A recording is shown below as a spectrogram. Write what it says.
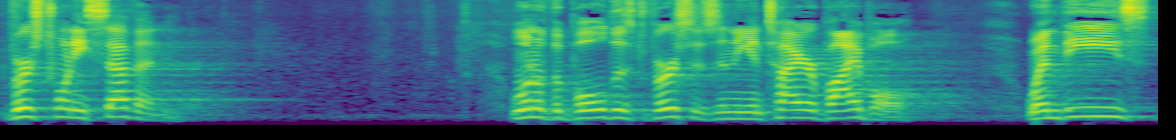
Verse 27, one of the boldest verses in the entire Bible. When these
